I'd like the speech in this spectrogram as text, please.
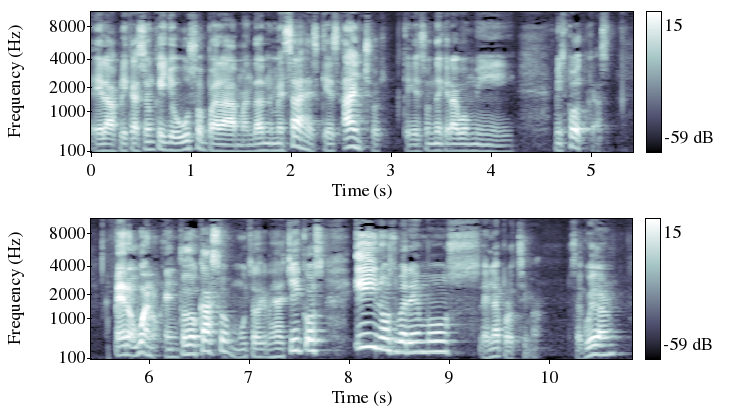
la aplicación que yo uso para mandarme mensajes, que es Anchor, que es donde grabo mi, mis podcasts. Pero bueno, en todo caso, muchas gracias chicos y nos veremos en la próxima. Se cuidan.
